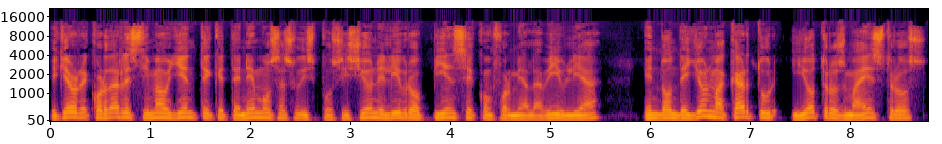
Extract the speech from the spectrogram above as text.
Y quiero recordarle, estimado oyente, que tenemos a su disposición el libro Piense conforme a la Biblia, en donde John MacArthur y otros maestros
